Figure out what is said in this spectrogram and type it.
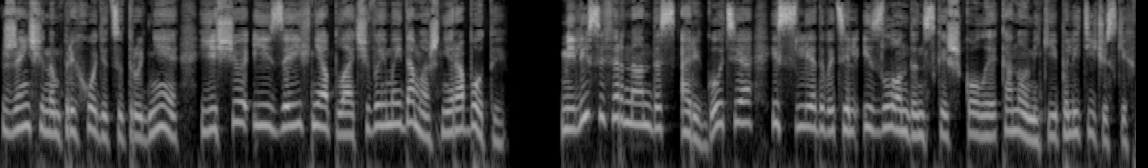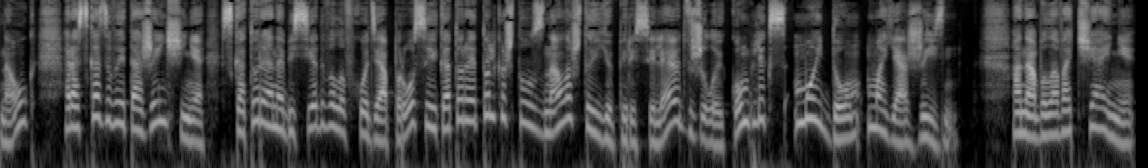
Женщинам приходится труднее еще и из-за их неоплачиваемой домашней работы. Мелисса Фернандес Ориготия, исследователь из Лондонской школы экономики и политических наук, рассказывает о женщине, с которой она беседовала в ходе опроса и которая только что узнала, что ее переселяют в жилой комплекс «Мой дом, моя жизнь». Она была в отчаянии,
